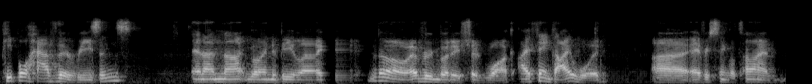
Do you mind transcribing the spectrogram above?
people have their reasons and i'm not going to be like no everybody should walk. I think i would uh, every single time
